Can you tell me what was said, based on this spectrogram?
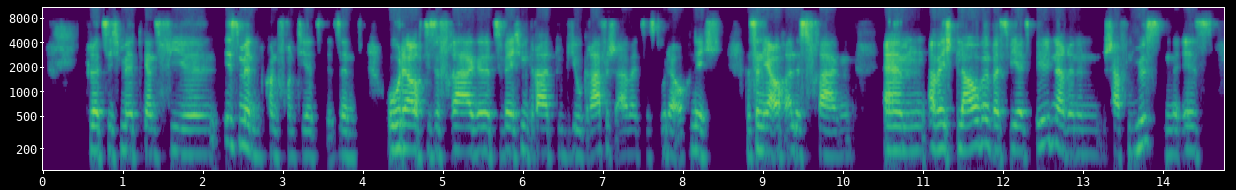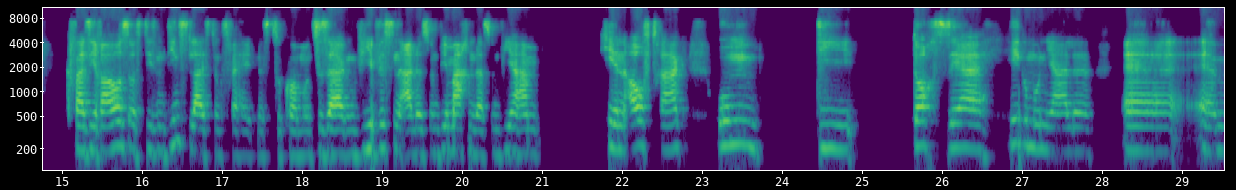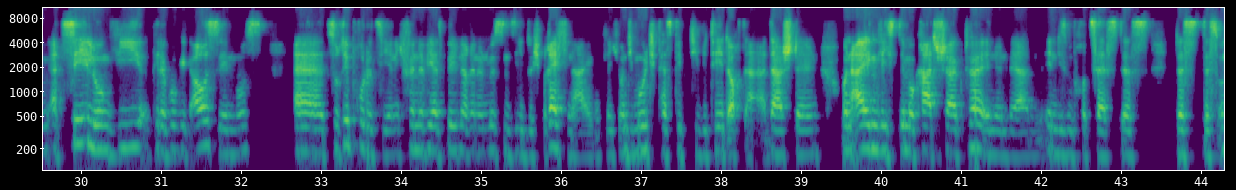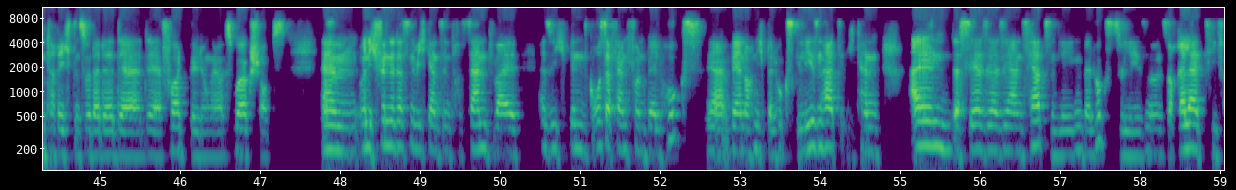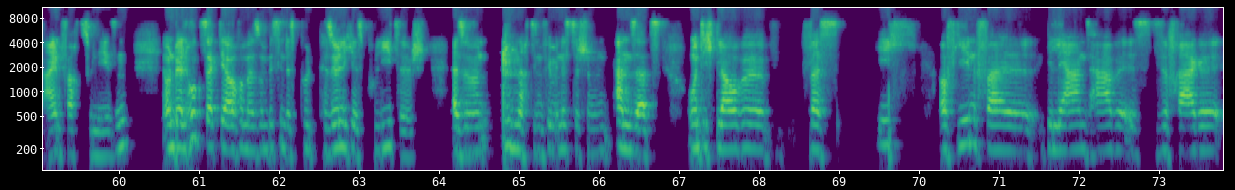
plötzlich mit ganz viel Ismen konfrontiert sind. Oder auch diese Frage, zu welchem Grad du biografisch arbeitest oder auch nicht. Das sind ja auch alles Fragen. Ähm, aber ich glaube, was wir als Bildnerinnen schaffen müssten, ist quasi raus aus diesem Dienstleistungsverhältnis zu kommen und zu sagen, wir wissen alles und wir machen das und wir haben hier einen Auftrag, um die doch sehr hegemoniale Erzählung, wie Pädagogik aussehen muss, äh, zu reproduzieren. Ich finde, wir als Bildnerinnen müssen sie durchbrechen eigentlich und die Multiperspektivität auch da, darstellen und eigentlich demokratische AkteurInnen werden in diesem Prozess des, des, des Unterrichtens oder der, der, der Fortbildung, des Workshops. Ähm, und ich finde das nämlich ganz interessant, weil also ich bin großer Fan von Bell Hooks. Ja, wer noch nicht Bell Hooks gelesen hat, ich kann allen das sehr, sehr, sehr ans Herzen legen, Bell Hooks zu lesen. Und es ist auch relativ einfach zu lesen. Und Bell Hooks sagt ja auch immer so ein bisschen, das Persönliche ist politisch. Also nach diesem feministischen Ansatz. Und ich glaube, was ich auf jeden Fall gelernt habe, ist diese Frage,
